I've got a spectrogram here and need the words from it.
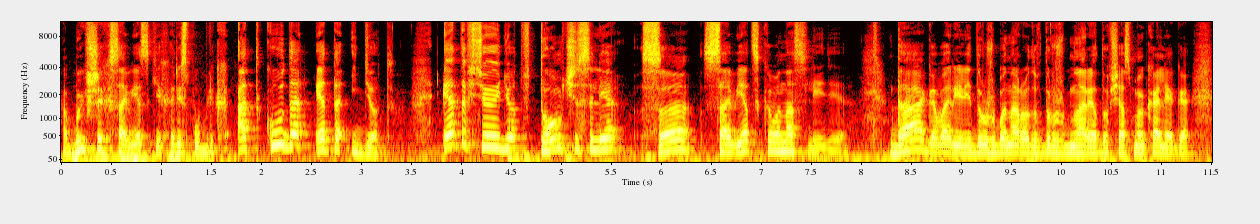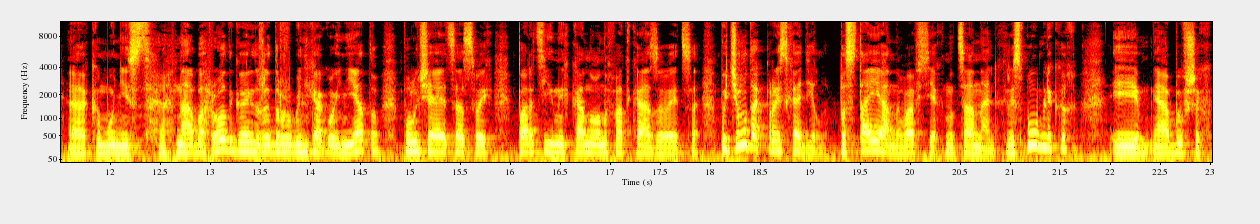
бывших советских республиках. Откуда это идет? Это все идет в том числе с советского наследия. Да, говорили дружба народов, дружба народов. Сейчас мой коллега э, коммунист наоборот говорит, уже дружбы никакой нету, получается, от своих партийных канонов отказывается. Почему так происходило? Постоянно во всех национальных республиках и э, бывших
